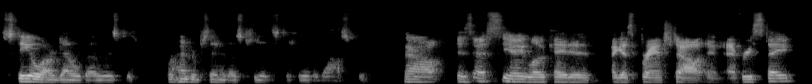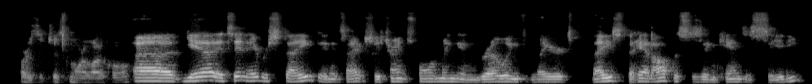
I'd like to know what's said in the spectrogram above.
still, our goal though is to, for 100% of those kids to hear the gospel. Now, is FCA located, I guess, branched out in every state? or is it just more local? Uh, yeah, it's in every state, and it's actually transforming and growing from there. It's based. The head office is in Kansas City.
